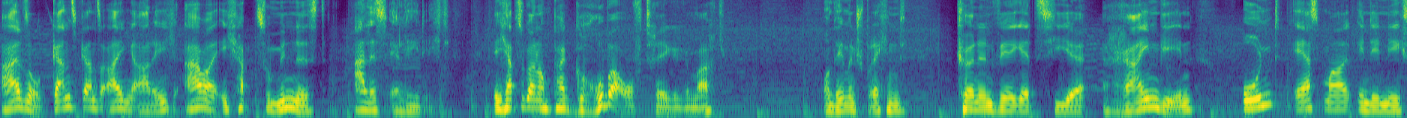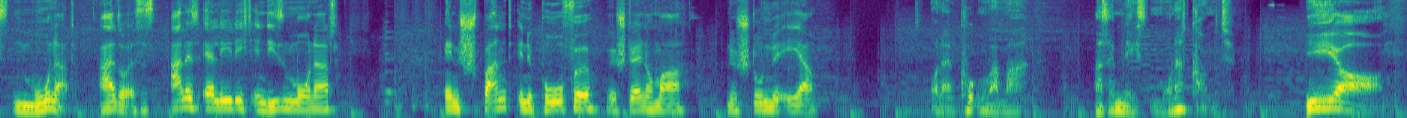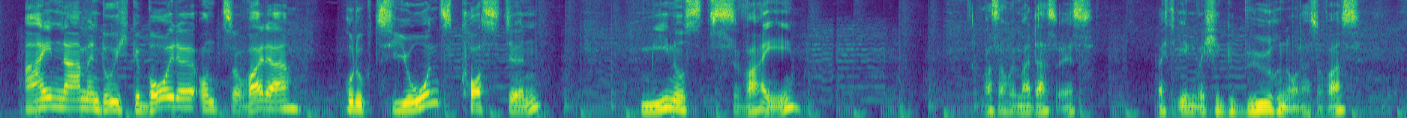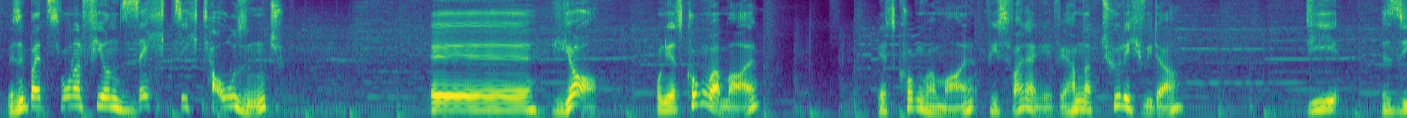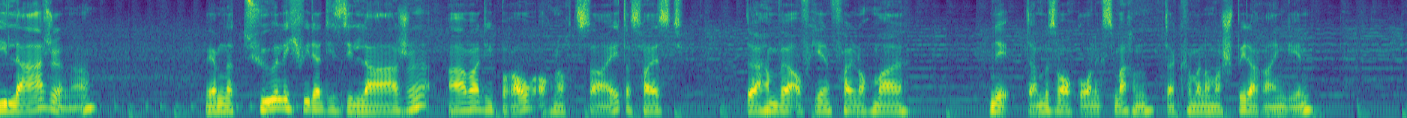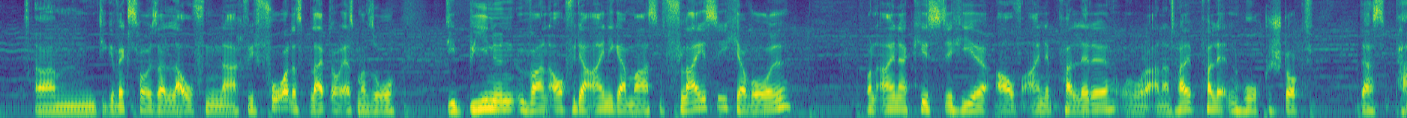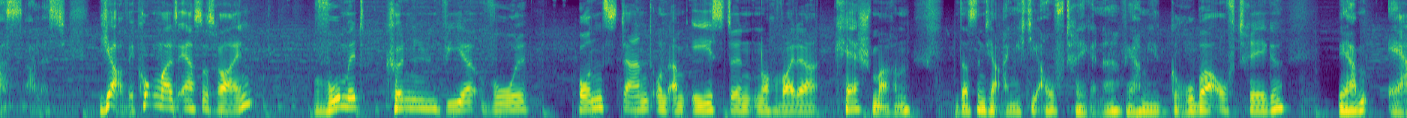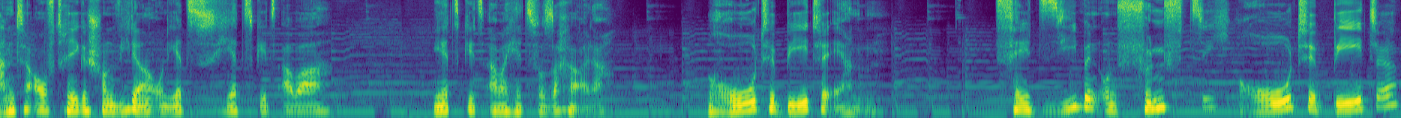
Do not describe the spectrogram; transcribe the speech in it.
Also, ganz, ganz eigenartig, aber ich habe zumindest alles erledigt. Ich habe sogar noch ein paar grobe Aufträge gemacht. Und dementsprechend können wir jetzt hier reingehen und erstmal in den nächsten Monat. Also, es ist alles erledigt in diesem Monat. Entspannt in eine Pofe. Wir stellen nochmal eine Stunde eher. Und dann gucken wir mal, was im nächsten Monat kommt. Ja, Einnahmen durch Gebäude und so weiter. Produktionskosten minus 2 was auch immer das ist. Vielleicht irgendwelche Gebühren oder sowas. Wir sind bei 264.000. Äh, ja. Und jetzt gucken wir mal. Jetzt gucken wir mal, wie es weitergeht. Wir haben natürlich wieder die Silage, ne? Wir haben natürlich wieder die Silage, aber die braucht auch noch Zeit. Das heißt, da haben wir auf jeden Fall nochmal Nee, da müssen wir auch gar nichts machen. Da können wir nochmal später reingehen. Ähm, die Gewächshäuser laufen nach wie vor. Das bleibt auch erstmal so. Die Bienen waren auch wieder einigermaßen fleißig, jawohl. Von einer Kiste hier auf eine Palette oder anderthalb Paletten hochgestockt. Das passt alles. Ja, wir gucken mal als erstes rein. Womit können wir wohl konstant und am ehesten noch weiter Cash machen. Das sind ja eigentlich die Aufträge. Ne? Wir haben hier grobe Aufträge. Wir haben Ernteaufträge schon wieder. Und jetzt, jetzt geht's aber. Jetzt geht's aber hier zur Sache, Alter. Rote Beete ernten. Feld 57 rote Beete.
